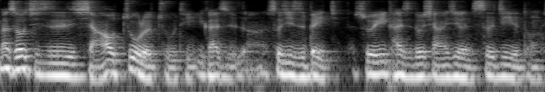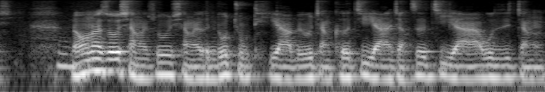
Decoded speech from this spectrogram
那时候其实想要做的主题，一开始啊设计师背景，所以一开始都想一些很设计的东西。嗯、然后那时候想了说，想了很多主题啊，比如讲科技啊，讲设计啊，或者是讲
